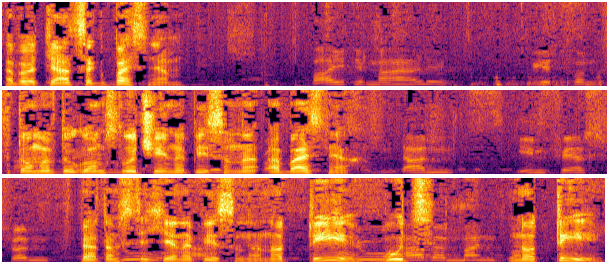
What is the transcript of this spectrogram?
Обратятся к басням. В том и в другом случае написано о баснях. В пятом стихе написано, «Но ты, будь, но ты,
